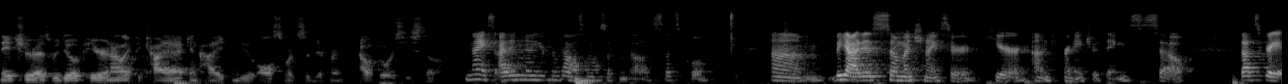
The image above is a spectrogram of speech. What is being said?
nature as we do up here, and I like to kayak and hike and do all sorts of different outdoorsy stuff. Nice. I didn't know you're from Dallas. I'm also from Dallas. That's cool. Um, but yeah, it is so much nicer here um, for nature things. So that's great.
